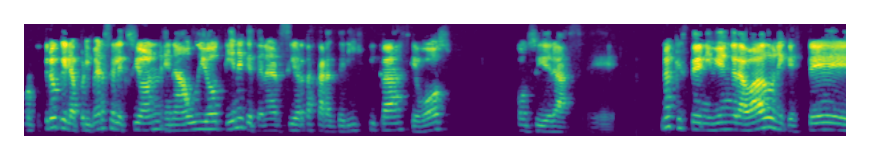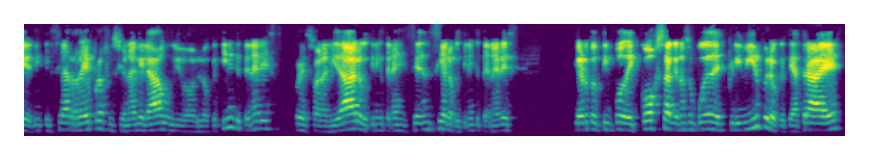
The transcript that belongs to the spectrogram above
Porque creo que la primera selección en audio tiene que tener ciertas características que vos considerás. Eh, no es que esté ni bien grabado, ni que esté, ni que sea re profesional el audio. Lo que tiene que tener es personalidad, lo que tiene que tener es esencia, lo que tiene que tener es cierto tipo de cosa que no se puede describir, pero que te atrae.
